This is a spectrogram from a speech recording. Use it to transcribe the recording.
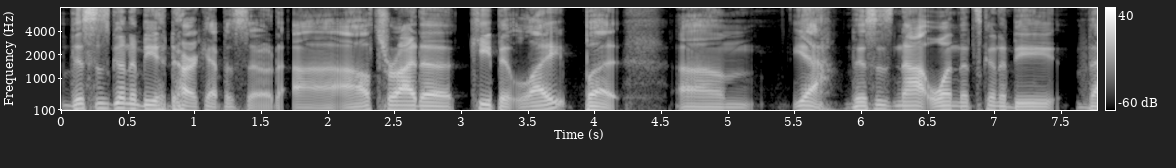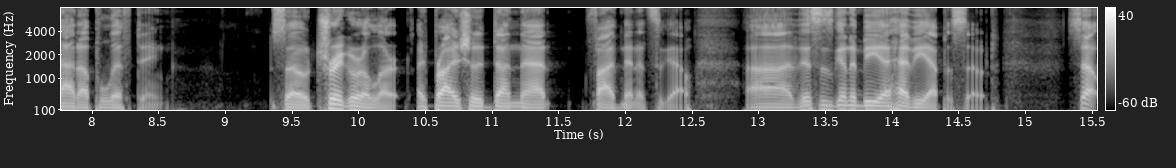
this is going to be a dark episode. Uh, I'll try to keep it light, but um, yeah, this is not one that's going to be that uplifting. So, trigger alert. I probably should have done that five minutes ago. Uh, this is going to be a heavy episode. So,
